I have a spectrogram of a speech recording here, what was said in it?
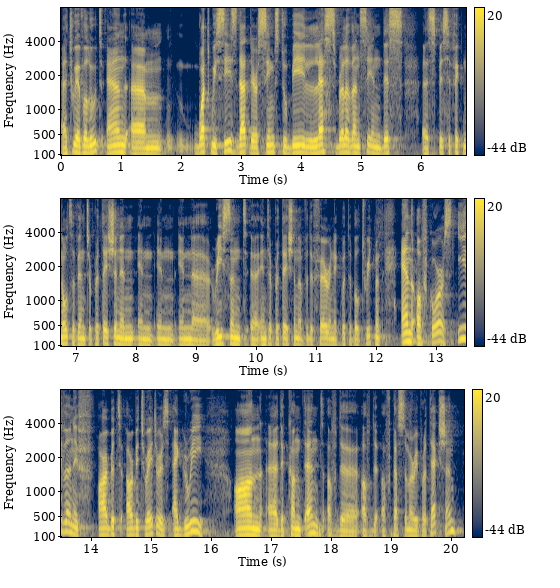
uh, to evolve, and um, what we see is that there seems to be less relevancy in this uh, specific notes of interpretation in, in, in, in uh, recent uh, interpretation of the fair and equitable treatment. And of course, even if arbit arbitrators agree on uh, the content of, the, of, the, of customary protection,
